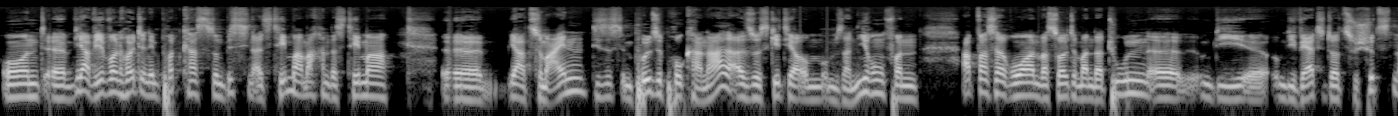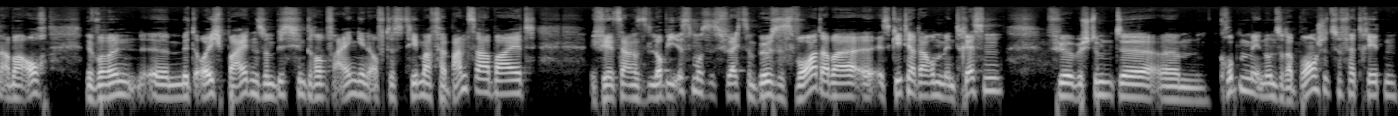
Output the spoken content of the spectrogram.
Und äh, ja, wir wollen heute in dem Podcast so ein bisschen als Thema machen, das Thema, äh, ja, zum einen dieses Impulse pro Kanal. Also es geht ja um, um Sanierung von Abwasserrohren. Was sollte man da tun, äh, um, die, äh, um die Werte dort zu schützen? Aber auch, wir wollen äh, mit euch beiden so ein bisschen drauf eingehen, auf das Thema Verbandsarbeit ich will jetzt sagen, Lobbyismus ist vielleicht so ein böses Wort, aber äh, es geht ja darum, Interessen für bestimmte ähm, Gruppen in unserer Branche zu vertreten.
